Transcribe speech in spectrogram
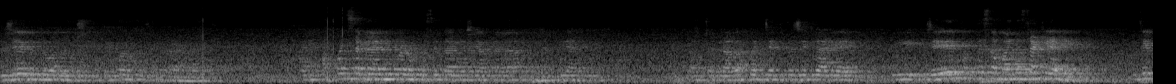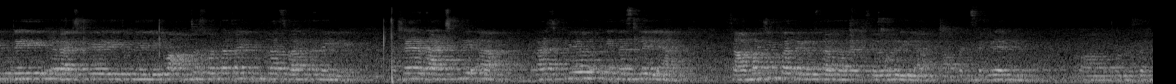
विजय बिंदुवाल ते पण उपस्थित राहणार आहेत आणि आपण सगळ्यांनी पण उपस्थित राहण्याची आपल्याला विनंती आहे. आमच्या ग्रामपंचायतीचं जे कार्य आहे की जे फक्त समाजासाठी आहे म्हणजे कुठेही राजकीय हेतू नाही किंवा आमचा स्वतःचाही कुठला स्वार्थ नाही आहे अशा राजकीय राजकीय हे नसलेल्या सामाजिक पातळीवर चालणाऱ्या चळवळीला आपण सगळ्यांनी थोडंसं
